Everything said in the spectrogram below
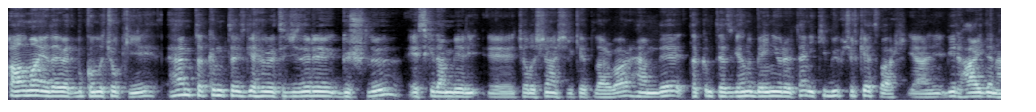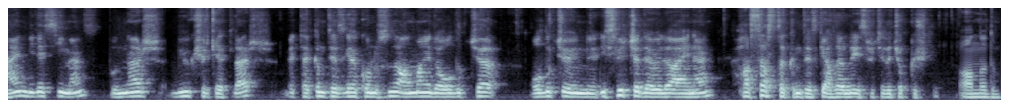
Almanya'da evet bu konuda çok iyi. Hem takım tezgah üreticileri güçlü, eskiden beri e, çalışan şirketler var. Hem de takım tezgahını beyni üreten iki büyük şirket var. Yani bir Heidenheim bir de Siemens. Bunlar büyük şirketler ve takım tezgahı konusunda Almanya'da oldukça oldukça ünlü. İsviçre'de öyle aynen hassas takım tezgahlarında İsviçre'de çok güçlü. Anladım.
